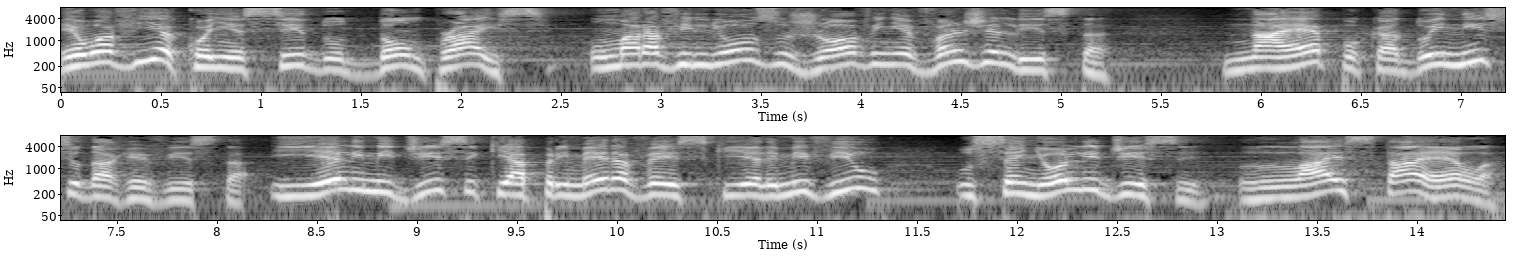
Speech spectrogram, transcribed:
Eu havia conhecido Don Price, um maravilhoso jovem evangelista, na época do início da revista, e ele me disse que a primeira vez que ele me viu, o Senhor lhe disse: Lá está ela.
